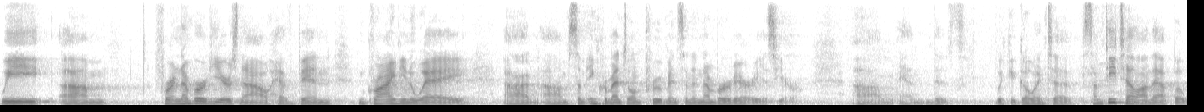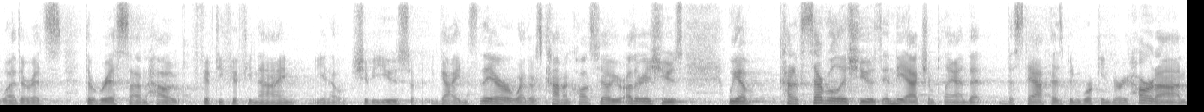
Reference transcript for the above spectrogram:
we, um, for a number of years now, have been grinding away on um, some incremental improvements in a number of areas here. Um, and we could go into some detail on that, but whether it's the risks on how 5059, you know, should be used, guidance there, or whether it's common cause failure, or other issues, we have kind of several issues in the action plan that the staff has been working very hard on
